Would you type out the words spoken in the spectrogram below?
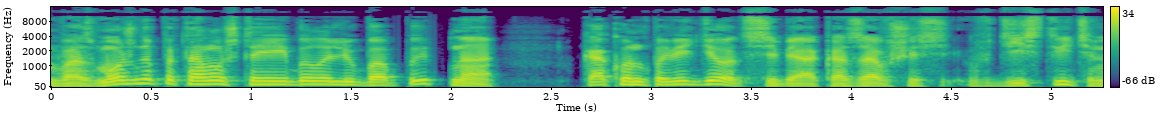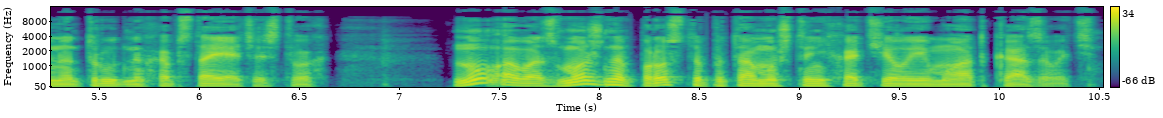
Возможно, потому что ей было любопытно, как он поведет себя, оказавшись в действительно трудных обстоятельствах. Ну, а возможно, просто потому что не хотела ему отказывать.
